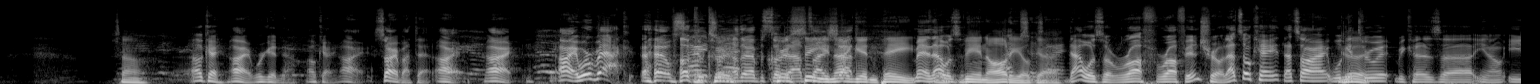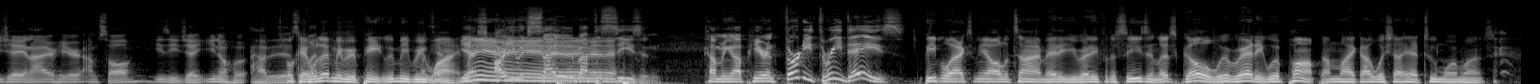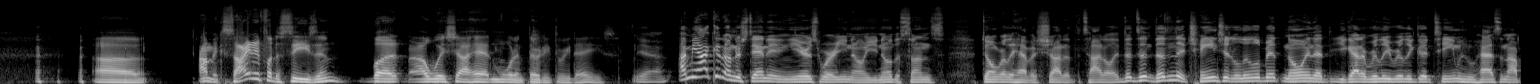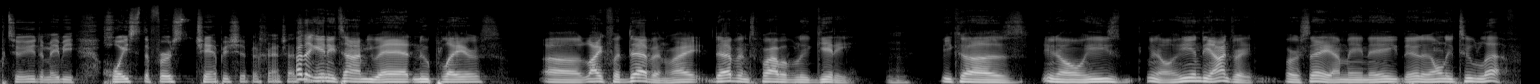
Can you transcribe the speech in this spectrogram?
So, Okay. All right. We're good now. Okay. All right. Sorry about that. All right. All right. All right. We're back. Welcome to another episode of Chris C, Outside you're not Shots. getting paid. Man, that for was- being an audio so guy. sorry. That was a rough, rough intro. That's okay. That's all right. We'll get through it because uh, you know EJ and I are here. I'm Saul. He's EJ. You know who, how it is. Okay, well, but- let me repeat. Let me rewind. Yes. Are you excited about the season coming up here in 33 days? People ask me all the time, Eddie, you ready for the season? Let's go. We're ready. We're pumped. I'm like, I wish I had two more months. uh, I'm excited for the season, but I wish I had more than 33 days. Yeah. I mean, I could understand it in years where, you know, you know the Suns don't really have a shot at the title. It doesn't doesn't it change it a little bit knowing that you got a really really good team who has an opportunity to maybe hoist the first championship in franchise? I think anytime you add new players, uh, like for Devin, right? Devin's probably giddy because you know he's you know he and DeAndre per se. I mean they they're the only two left,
